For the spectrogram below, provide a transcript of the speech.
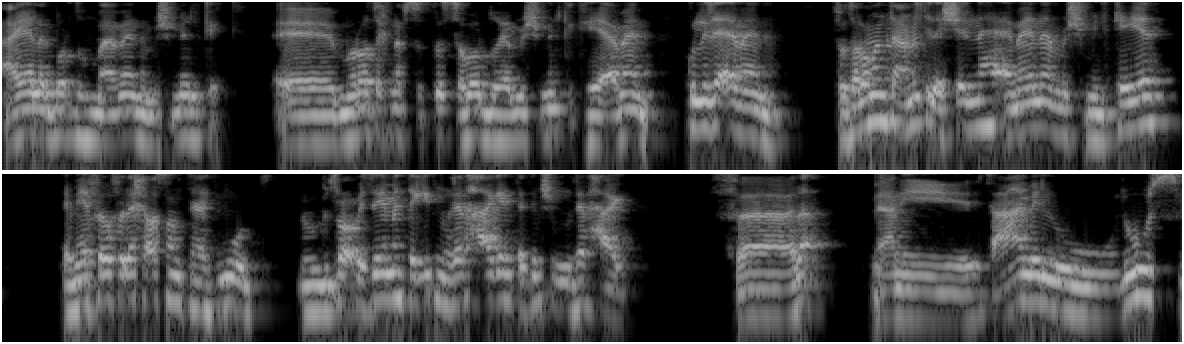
عيالك برضه هم أمانة مش ملكك. آه، مراتك نفس القصة برضه هي مش ملكك هي أمانة. كل ده أمانة. فطالما أنت عملت الأشياء إنها أمانة مش ملكية لأن هي في الأول الآخر أصلا أنت هتموت. بتروح زي ما أنت جيت من غير حاجة أنت هتمشي من غير حاجة. فلا يعني تعامل ودوس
